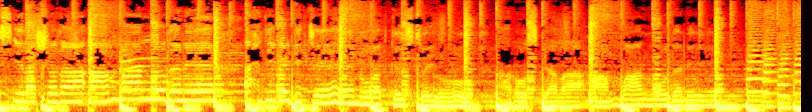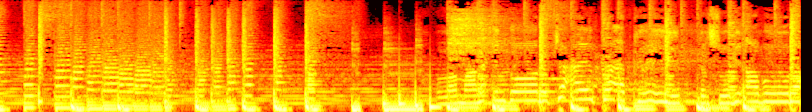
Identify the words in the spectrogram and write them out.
is-ilaashada ammaan mudane axdigay dhigteen u adkaystayo aroos gala ammaan mudane indoora jacaylka adkeey kalsooni abuura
